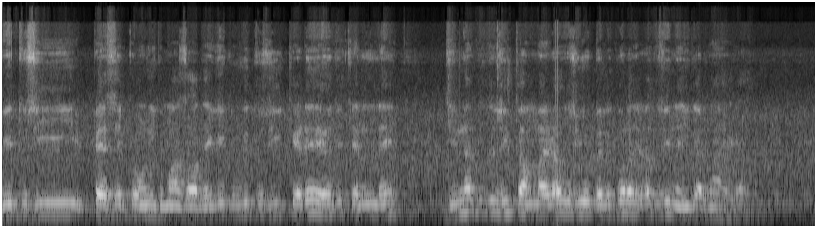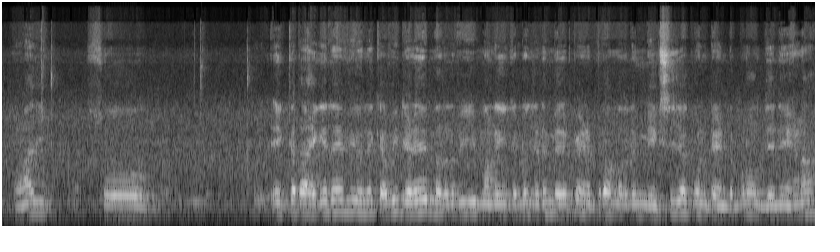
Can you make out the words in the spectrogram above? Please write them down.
ਵੀ ਤੁਸੀਂ ਪੈਸੇ ਕਿਉਂ ਨਹੀਂ ਕਮਾ ਸਕਦੇ ਕਿਉਂਕਿ ਤੁਸੀਂ ਕਿਹੜੇ ਇਹੋ ਜਿਹੇ ਚੈਨਲ ਨੇ ਜਿਨ੍ਹਾਂ ਤੇ ਤੁਸੀਂ ਕੰਮ ਆ ਜਿਹੜਾ ਤੁਸੀਂ ਉਹ ਬਿਲਕੁਲ ਜਿਹੜਾ ਤੁਸੀਂ ਨਹੀਂ ਕਰਨਾ ਹੈਗਾ। ਹਨਾ ਜੀ? ਸੋ ਇੱਕ ਤਾਂ ਹੈਗੇ ਨੇ ਵੀ ਉਹਨੇ ਕਿਹਾ ਵੀ ਜਿਹੜੇ ਮਤਲਬ ਵੀ ਮੰਨ ਕੇ ਚੱਲੋ ਜਿਹੜੇ ਮੇਰੇ ਭੈਣ ਭਰਾ ਮਤਲਬ ਮਿਕਸ ਜਾਂ ਕੰਟੈਂਟ ਬਣਾਉਂਦੇ ਨੇ, ਹਨਾ,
